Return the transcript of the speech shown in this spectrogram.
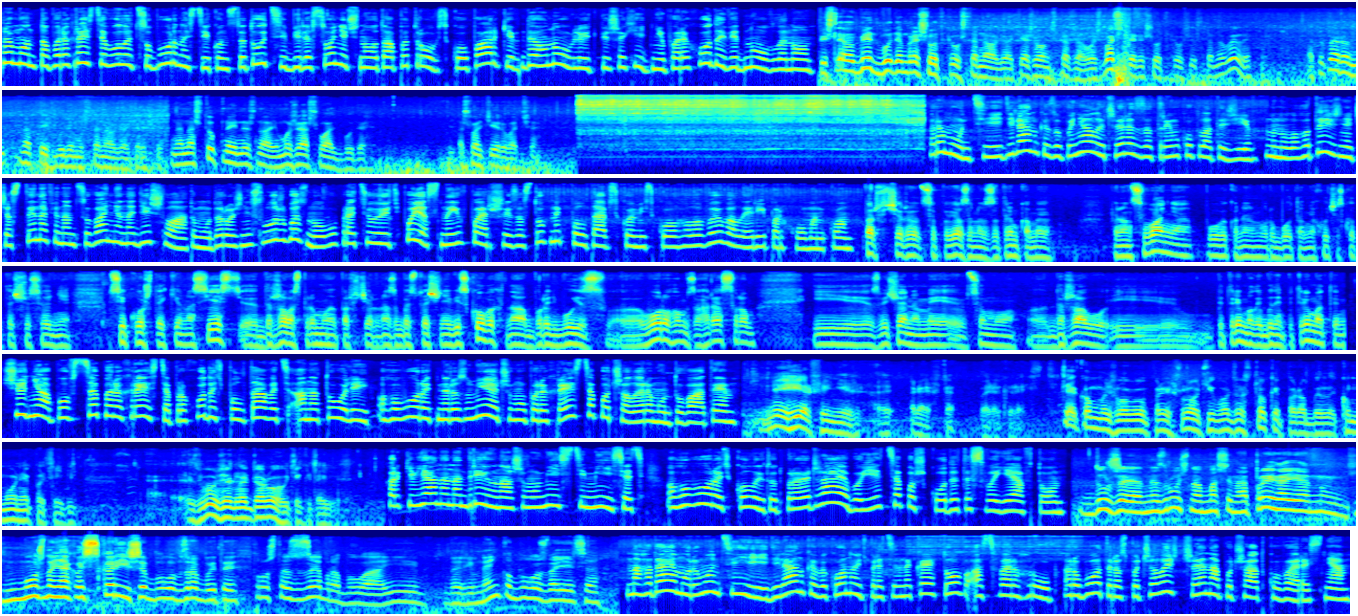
Ремонт на перехресті вулиць Соборності і Конституції біля Сонячного та Петровського парків, де оновлюють пішохідні переходи, відновлено. Після обід будемо решетки встановлювати, я ж вам сказав. Ось бачите, решетки ось встановили, а тепер на тих будемо встановлювати решетки. На наступний не знаю, може асфальт буде. Асфальтуватися. Ремонт цієї ділянки зупиняли через затримку платежів. Минулого тижня частина фінансування надійшла, тому дорожні служби знову працюють, пояснив перший заступник полтавського міського голови Валерій Пархоменко. В першу чергу це пов'язано з затримками фінансування по виконаним роботам. Я хочу сказати, що сьогодні всі кошти, які у нас є, е, держава спрямує першу чергу на забезпечення військових, на боротьбу із е, ворогом, з агресором. І, звичайно, ми в цьому е, державу і підтримали, і будемо підтримати. Щодня повз це перехрестя проходить полтавець Анатолій. Говорить, не розуміє, чому перехрестя почали ремонтувати. не гірше, ніж е, решта перехрестя. Це комусь голову прийшло, ті водостоки поробили, кому не потрібні. Е, Звузили дорогу тільки та. Харків'янин Андрій у нашому місті місяць. Говорить, коли тут проїжджає, боїться пошкодити своє авто. Дуже незручно, машина пригає. Ну можна якось скоріше було б зробити. Просто зебра була і рівненько було, здається. Нагадаємо, ремонт цієї ділянки виконують працівники ТОВ «Асфер Груп». Роботи розпочали ще на початку вересня.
